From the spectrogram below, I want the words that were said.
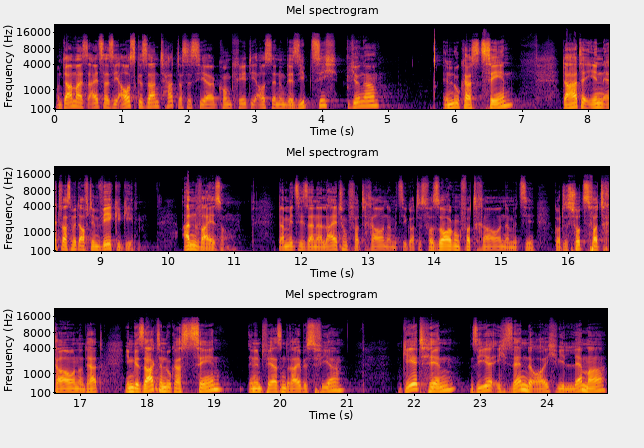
Und damals, als er sie ausgesandt hat, das ist hier konkret die Aussendung der 70 Jünger in Lukas 10, da hat er ihnen etwas mit auf den Weg gegeben. Anweisung, damit sie seiner Leitung vertrauen, damit sie Gottes Versorgung vertrauen, damit sie Gottes Schutz vertrauen. Und er hat ihnen gesagt in Lukas 10, in den Versen 3 bis 4, geht hin, siehe, ich sende euch wie Lämmer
